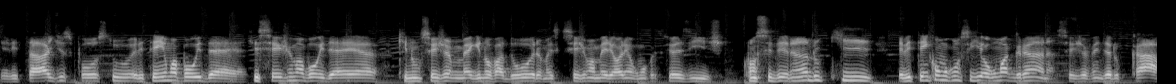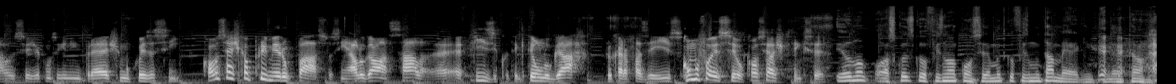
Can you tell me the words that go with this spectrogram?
ele tá disposto, ele tem uma boa ideia, que seja uma boa ideia, que não seja mega inovadora, mas que seja uma melhor em alguma coisa que já existe. Considerando que ele tem como conseguir alguma grana, seja vendendo carro, seja conseguindo empréstimo, coisa assim. Qual você acha que é o primeiro passo? Assim, alugar uma sala? É, é físico? Tem que ter um lugar para o cara fazer isso? Como foi o seu? Qual você acha que tem que ser? Eu não, as coisas que eu fiz não aconselho muito, que eu fiz muita merda, entendeu? Então.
